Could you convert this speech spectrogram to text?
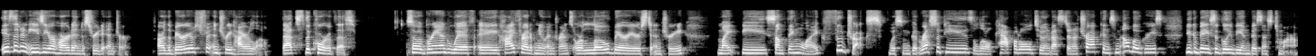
Is it an easy or hard industry to enter? Are the barriers for entry high or low? That's the core of this. So a brand with a high threat of new entrants or low barriers to entry might be something like food trucks with some good recipes, a little capital to invest in a truck and some elbow grease. You could basically be in business tomorrow.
